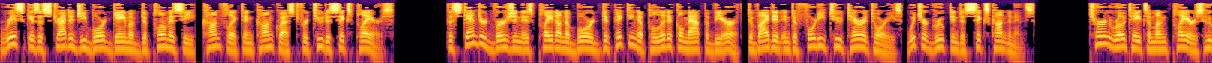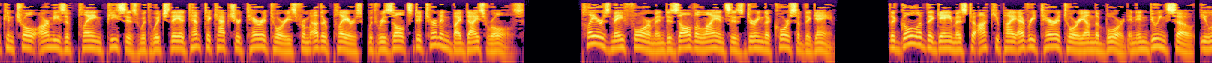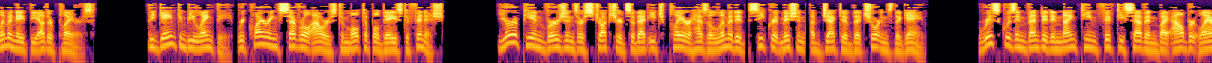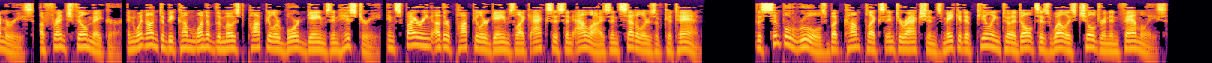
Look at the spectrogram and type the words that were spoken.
Risk is a strategy board game of diplomacy, conflict and conquest for two to six players. The standard version is played on a board depicting a political map of the Earth, divided into 42 territories, which are grouped into six continents. Turn rotates among players who control armies of playing pieces with which they attempt to capture territories from other players, with results determined by dice rolls. Players may form and dissolve alliances during the course of the game. The goal of the game is to occupy every territory on the board and in doing so, eliminate the other players. The game can be lengthy, requiring several hours to multiple days to finish. European versions are structured so that each player has a limited secret mission objective that shortens the game. Risk was invented in 1957 by Albert Lamorisse, a French filmmaker, and went on to become one of the most popular board games in history, inspiring other popular games like Axis and Allies and Settlers of Catan. The simple rules but complex interactions make it appealing to adults as well as children and families.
